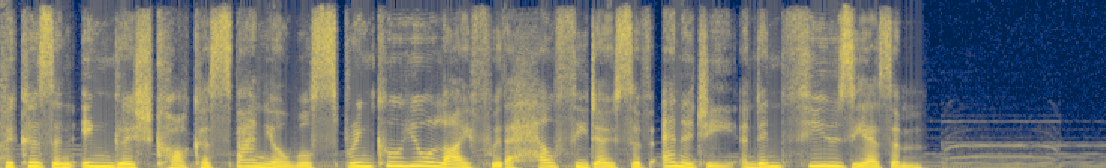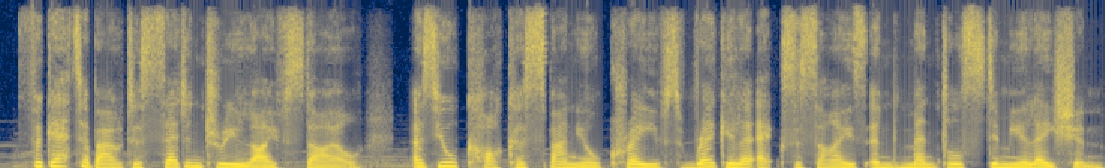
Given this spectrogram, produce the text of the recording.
because an English Cocker Spaniel will sprinkle your life with a healthy dose of energy and enthusiasm. Forget about a sedentary lifestyle, as your Cocker Spaniel craves regular exercise and mental stimulation.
